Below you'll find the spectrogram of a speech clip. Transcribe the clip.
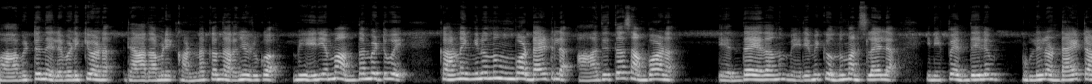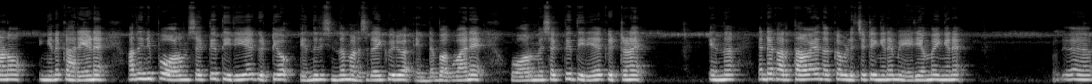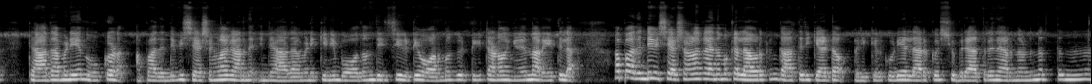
വാവിട്ട് നിലവിളിക്കുവാണ്. രാധാമണി കണ്ണൊക്കെ നിറഞ്ഞൊഴുകുക. മേരിയമ്മ അന്തം വിട്ടുപോയി. കാരണം ഇങ്ങനെയൊന്നും മുമ്പ് ഉണ്ടായിട്ടില്ല. ആദ്യത്തെ സംഭവമാണ്. എന്താ ഏതാന്നും മേരിയമ്മയ്ക്ക് ഒന്നും മനസ്സിലായില്ല. ഇനിയിപ്പോൾ എന്തേലും ഉള്ളിലുണ്ടായിട്ടാണോ ഇങ്ങനെ കരയണേ? അതിനിപ്പോൾ ഓർമ്മശക്തി തിരികെ കിട്ടിയോ എന്നൊരു ചിന്ത മനസ്സിലേക്ക് വരിക. എന്റെ ഭഗവാനെ ഓർമ്മശക്തി തിരികെ കിട്ടണേ എന്ന് എന്റെ കർത്താവെ എന്നൊക്കെ വിളിച്ചിട്ട് ഇങ്ങനെ മേരിയമ്മ ഇങ്ങനെ രാധാമണിയെ നോക്കുകയാണ് അപ്പോൾ അതിന്റെ വിശേഷങ്ങളെ കാണുന്നത്. ഇനി രാധാമണിക്ക് ഇനി ബോധം തിരിച്ചു കിട്ടി ഓർമ്മ കിട്ടിയിട്ടാണോ ഇങ്ങനെയെന്ന് അറിയത്തില്ല. അപ്പോൾ അതിന്റെ വിശേഷങ്ങളൊക്കെ നമുക്ക് എല്ലാവർക്കും കാത്തിരിക്കാം കേട്ടോ. ഒരിക്കൽ കൂടി എല്ലാവർക്കും ശുഭരാത്രി നേർന്നുകൊണ്ട് നിർത്തുന്നു.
